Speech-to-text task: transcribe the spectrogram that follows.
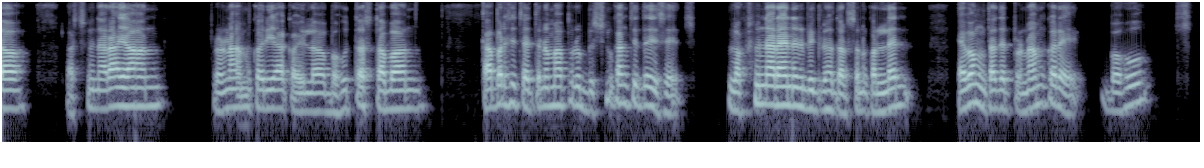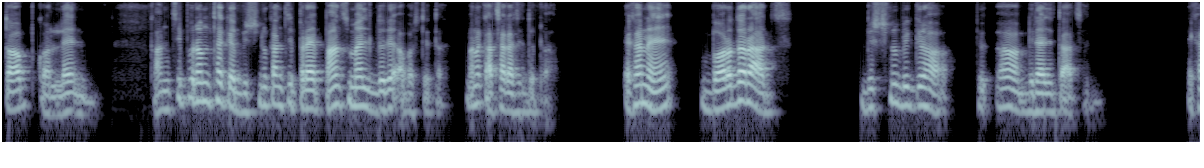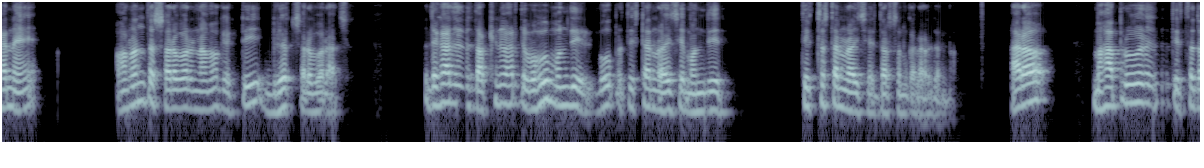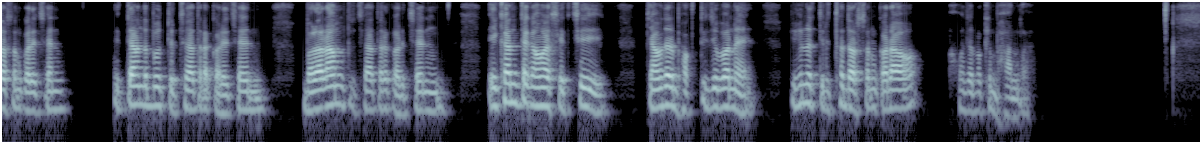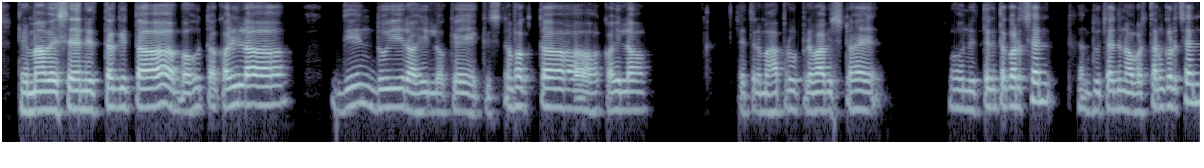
লক্ষ্মী নারায়ণ প্রণাম করিয়া কইল বহুত স্তবন। তারপরে সে চৈতন্য মহাপ্রভু বিষ্ণু কাঞ্চিতে এসে লক্ষ্মী নারায়ণের বিগ্রহ দর্শন করলেন এবং তাদের প্রণাম করে বহু স্তব করলেন। কাঞ্চিপুরম থেকে বিষ্ণু কাঞ্চি প্রায় পাঁচ মাইল দূরে অবস্থিত মানে কাছাকাছি দুটো। এখানে বরদরাজ বিষ্ণু বিগ্রহ বিরাজিত আছেন এখানে অনন্ত সরোবর নামক একটি বৃহৎ সরোবর আছে। দেখা যাচ্ছে দক্ষিণ ভারতে বহু মন্দির, বহু প্রতিষ্ঠান রয়েছে, মন্দির, তীর্থস্থান রয়েছে দর্শন করার জন্য। আরও মহাপ্রভু তীর্থ দর্শন করেছেন। নিত্যানন্দ প্রভু তীর্থযাত্রা করেছেন, বলরাম তীর্থযাত্রা করেছেন। এখান থেকে আমরা শিখছি যে আমাদের ভক্তি জীবনে বিভিন্ন তীর্থ দর্শন করাও আমাদের পক্ষে ভালো। প্রেমাবেশে নৃত্য গীত বহুত করিল দিন দুই রহিল কে কৃষ্ণ ভক্ত কহিল। চৈতন্য মহাপ্রভু প্রেমাবিষ্ট হয়ে বহু নৃত্য গীত করছেন, দু চার দিন অবস্থান করেছেন।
